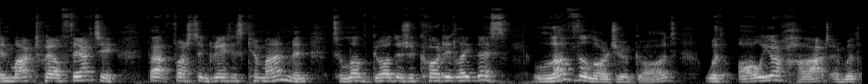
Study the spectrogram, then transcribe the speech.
In Mark 12:30, that first and greatest commandment to love God is recorded like this: Love the Lord your God with all your heart and with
